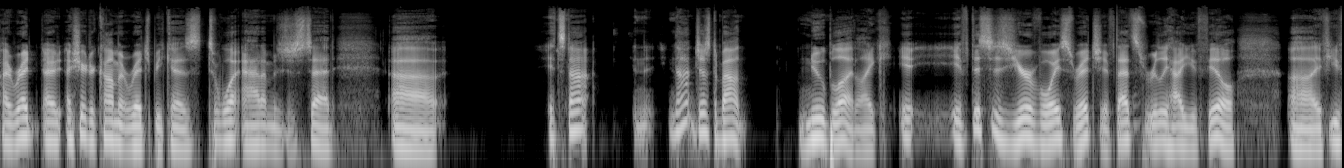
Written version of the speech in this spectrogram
I read I, shared your comment, Rich, because to what Adam has just said, uh, it's not not just about new blood. Like if this is your voice, Rich, if that's really how you feel, uh, if you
